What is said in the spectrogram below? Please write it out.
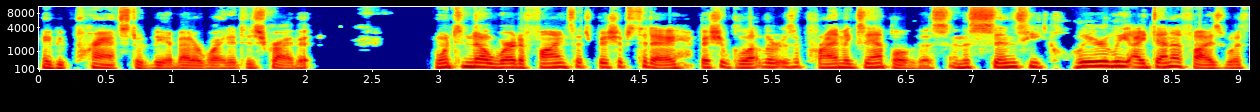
Maybe pranced would be a better way to describe it. Want to know where to find such bishops today? Bishop Glettler is a prime example of this, and the sins he clearly identifies with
